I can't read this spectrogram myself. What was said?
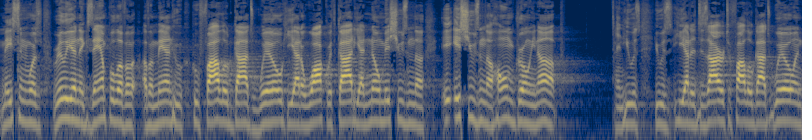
Mason was really an example of a, of a man who, who followed God's will. He had a walk with God. He had no issues in the, issues in the home growing up. And he, was, he, was, he had a desire to follow God's will. And,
